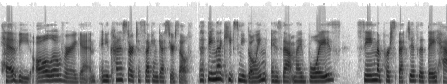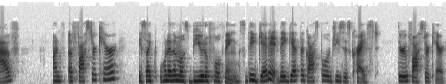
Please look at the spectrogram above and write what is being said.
heavy all over again. And you kind of start to second guess yourself. The thing that keeps me going is that my boys, seeing the perspective that they have on of foster care, is like one of the most beautiful things. They get it. They get the gospel of Jesus Christ through foster care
